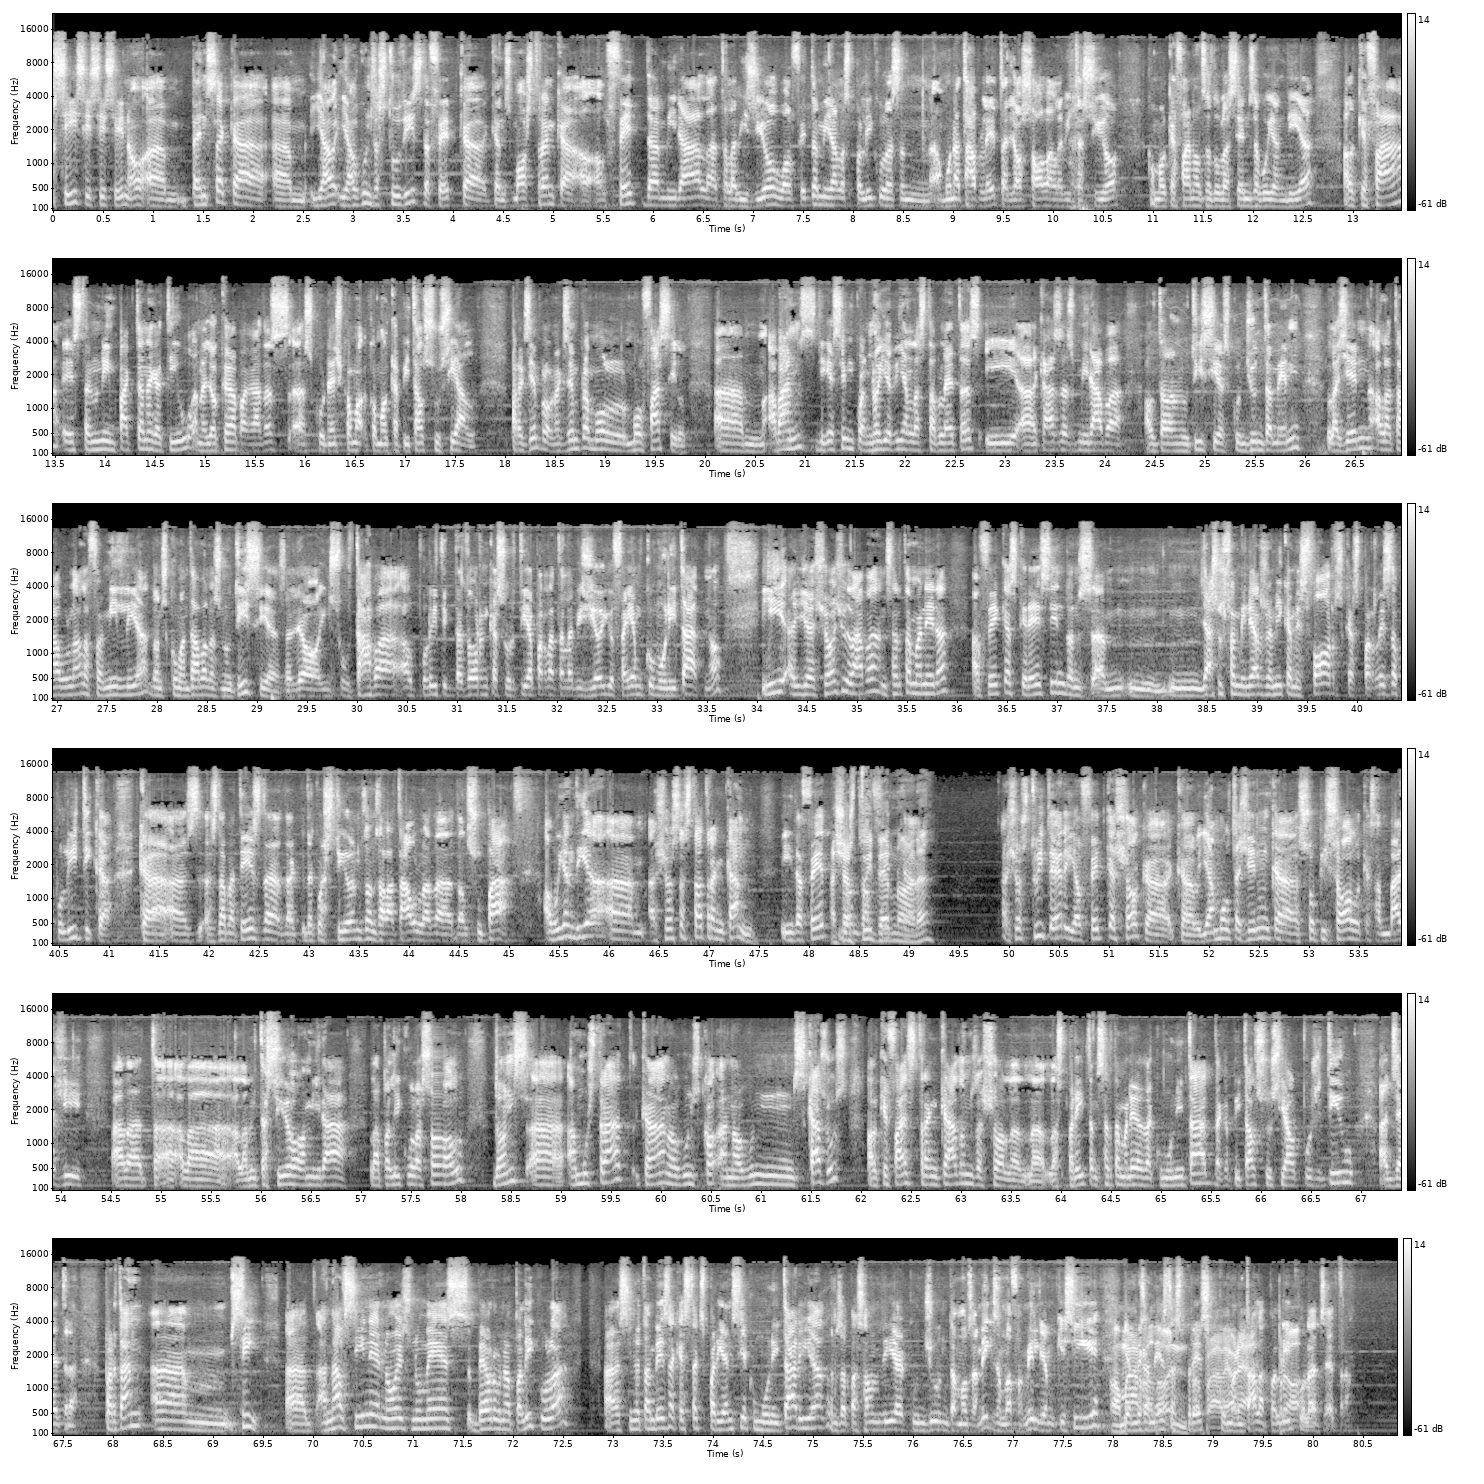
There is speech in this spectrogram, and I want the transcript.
Sí, sí, sí, sí, no. Um, pensa que um, hi, ha, hi ha alguns estudis, de fet, que, que ens mostren que el, el fet de mirar la televisió o el fet de mirar les pel·lícules en, amb una tablet, allò sol a l'habitació, com el que fan els adolescents avui en dia, el que fa és tenir un impacte negatiu en allò que a vegades es coneix com a, com el capital social. Per exemple, un exemple molt, molt fàcil. Um, abans, diguéssim, quan no hi havia les tabletes i a casa es mirava el telenotícies conjuntament, la gent a la taula, la família, doncs comentava les notícies, allò insultava el polític de torn que sortia per la televisió i ho feia en comunitat, no? I, i això ajudava, en certa manera, a fer que es creessin doncs, llaços familiars una mica més forts, que es parlés de política, que es, es debatés de, de, de qüestions doncs, a la taula de, del sopar. Avui en dia eh, això s'està trencant i, de fet... Això és doncs, Twitter, que... no, ara? Això és Twitter i el fet que això, que, que hi ha molta gent que sopi sol, que se'n vagi a l'habitació a, a, a mirar la pel·lícula sol, doncs eh, ha mostrat que en alguns, en alguns casos el que fa és trencar doncs, això, l'esperit en certa manera de comunitat, de capital social positiu, etc. Per tant, eh, sí, eh, anar al cine no és només veure una pel·lícula, uh, sinó també és aquesta experiència comunitària doncs, de passar un dia conjunt amb els amics, amb la família, amb qui sigui, Home, i a més a més després però, però, comentar la pel·lícula, però- etc.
